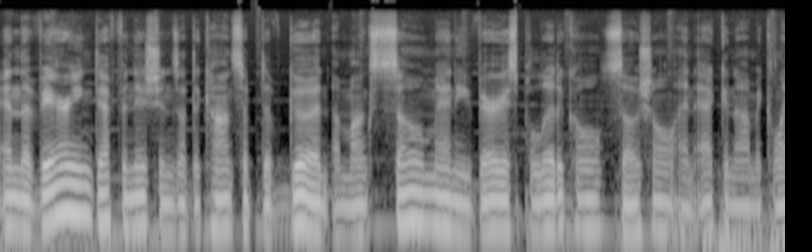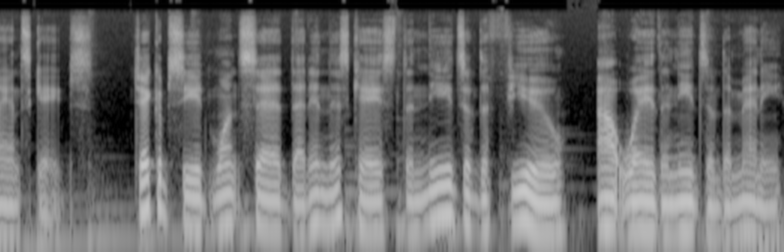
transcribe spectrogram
and the varying definitions of the concept of good amongst so many various political, social, and economic landscapes. Jacob Seed once said that in this case, the needs of the few outweigh the needs of the many.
